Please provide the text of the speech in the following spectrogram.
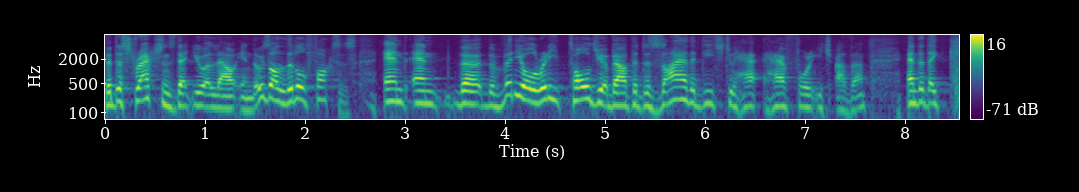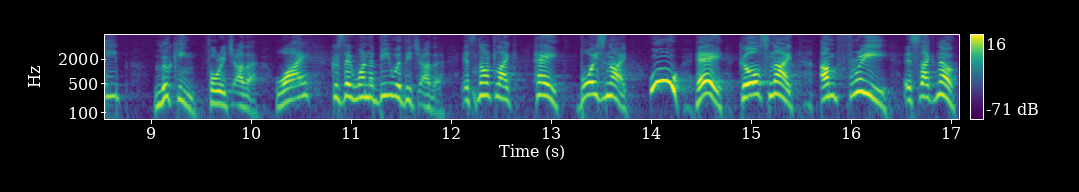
the distractions that you allow in. Those are little foxes. And, and the, the video already told you about the desire that each to ha- have for each other and that they keep looking for each other. Why? Because they want to be with each other. It's not like, hey, boys' night. Woo! Hey, girls' night. I'm free. It's like, no,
